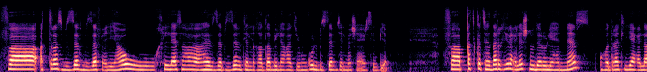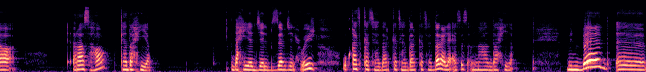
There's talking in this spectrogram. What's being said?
فاثرت بزاف بزاف عليها وخلاتها هزة بزاف ديال الغضب الا غادي نقول بزاف ديال المشاعر سلبيه فبقات كتهضر غير على شنو داروا ليها الناس وهضرات ليا على راسها كضحية. ضحية ديال بزاف ديال الحوايج وبقات كتهضر كتهضر كتهضر على أساس أنها ضحية. من بعد آه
